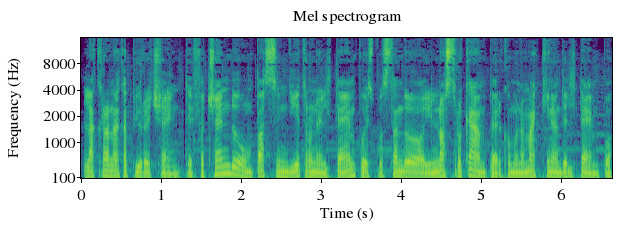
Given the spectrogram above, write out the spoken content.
la cronaca più recente. Facendo un passo indietro nel tempo e spostando il nostro camper come una macchina del tempo,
